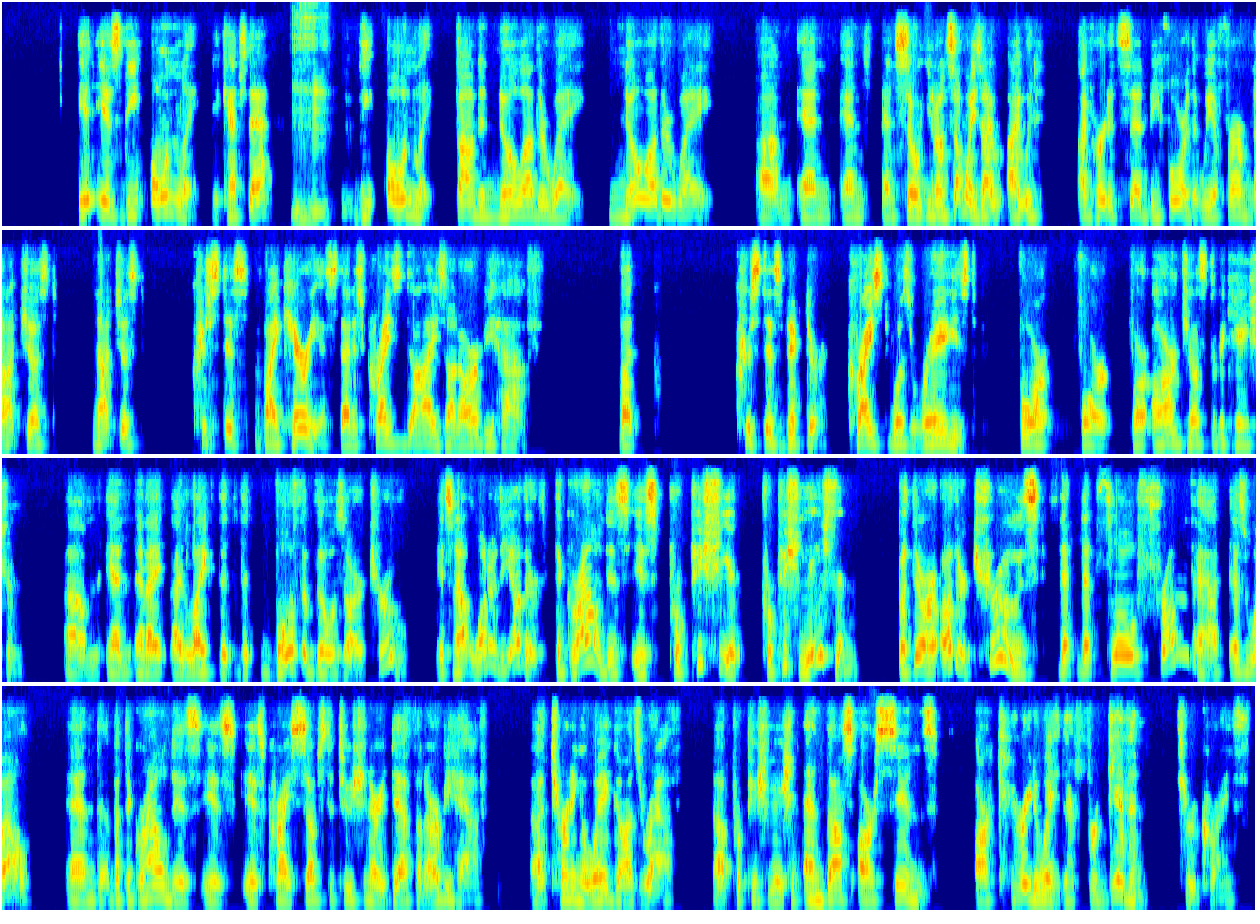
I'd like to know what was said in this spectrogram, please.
it is the only you catch that? Mm-hmm. the only found in no other way no other way. Um, and and and so you know in some ways i i would i've heard it said before that we affirm not just not just Christus vicarius, that is, Christ dies on our behalf, but Christus victor, Christ was raised for for for our justification. Um, and and I, I like that that both of those are true. It's not one or the other. The ground is is propitiate propitiation, but there are other truths that that flow from that as well. And but the ground is is is Christ's substitutionary death on our behalf uh, turning away God's wrath, uh, propitiation, and thus our sins are carried away. They're forgiven through Christ.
